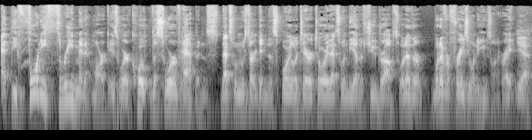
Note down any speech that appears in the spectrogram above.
At the forty three minute mark is where quote the swerve happens. That's when we start getting to the spoiler territory. That's when the other shoe drops. Whatever whatever phrase you want to use on it, right? Yeah.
